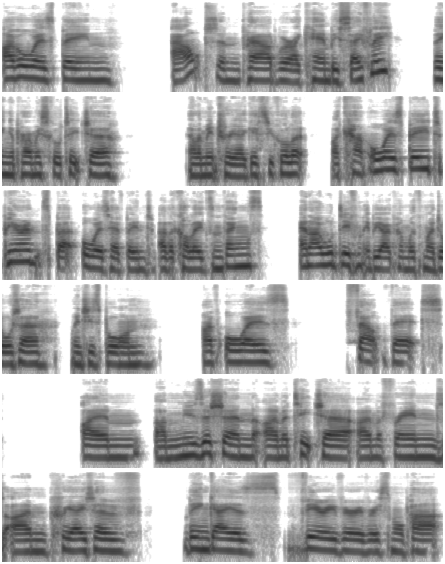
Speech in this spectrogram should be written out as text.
I've always been out and proud where I can be safely. Being a primary school teacher, elementary, I guess you call it, I can't always be to parents, but always have been to other colleagues and things. And I will definitely be open with my daughter when she's born. I've always felt that I'm a musician, I'm a teacher, I'm a friend, I'm creative. Being gay is very, very, very small part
